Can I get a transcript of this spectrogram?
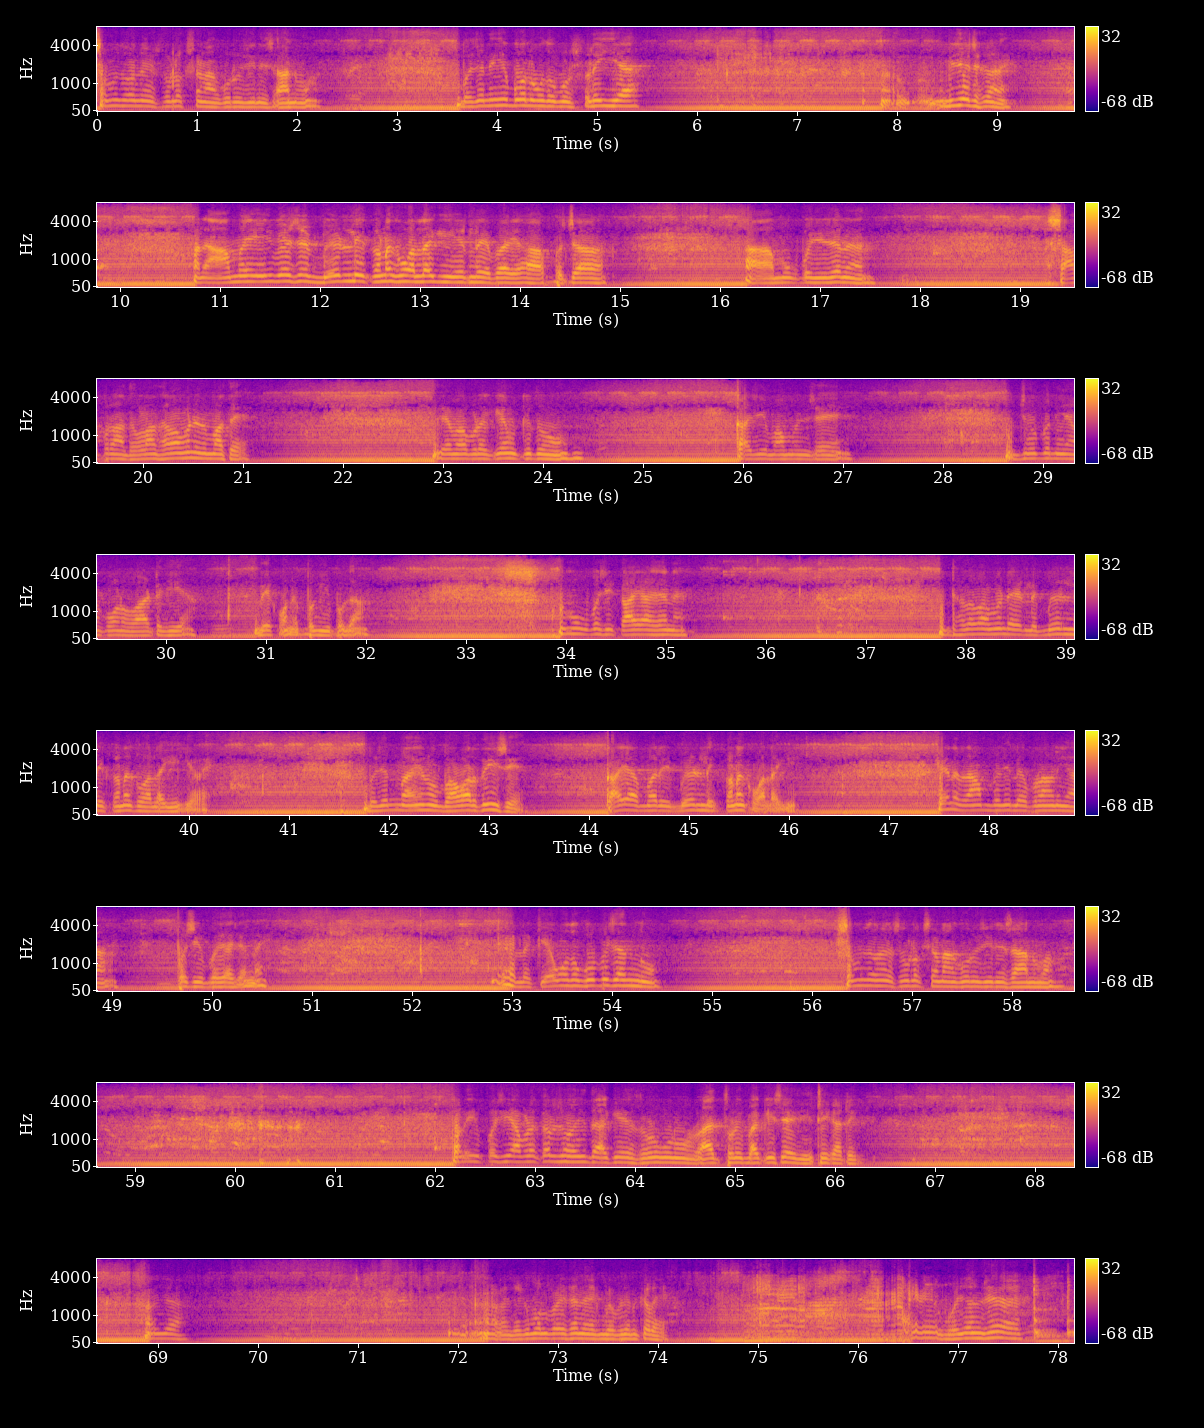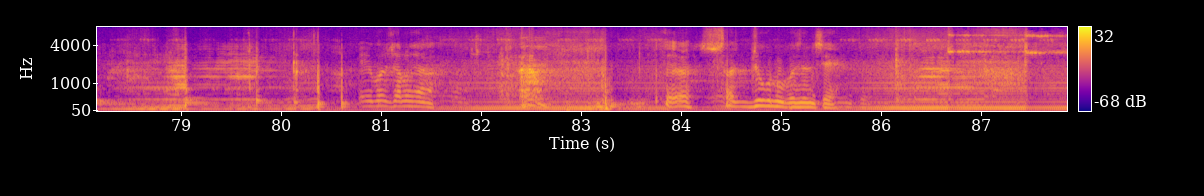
સમજો ને સુલક્ષણા ગુરુજીની શાનમાં ભજન એ બોલવું તો પણ સડી ગયા. બીજે ઠેકાણે. અને આમે એ બેસે બેડલી કણકવા લાગી એટલે ભાઈ આ પચા, આ અમુક પછી છે ને, સાપના ધોળા થવા મળે ને માથે. એમ આપણે કેમ કીધું? કાજી મામુન છે. બન્યા કોણ વાટ ગયા દેખો ને પગી પગા. અમુક પછી કાયા છે ને, ઢળવા માંડે એટલે બેડલી કણકવા લાગી કહેવાય. ભજનમાં એનો ભાવાર્થ ઈ છે, કાયા મારી બેડલી કણકવા લાગી. છે ને રામ ભજીલે પ્રાણિયા, પછી ભજા છે નહીં એટલે કેવું તો ગોપીચંદનું સમજો ને સુલક્ષણા ગુરુજીની શાનમાં પણ એ પછી આપણે કરજો કે થોડું ઘણું રાત થોડી બાકી છે હજી ઠીકા ઠીક જગમલભાઈ છે ને એક બે ભજન કરે. ભજન છે. એ બધું ચાલુ છે ને એ સજ્જુગનું ભજન છે.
